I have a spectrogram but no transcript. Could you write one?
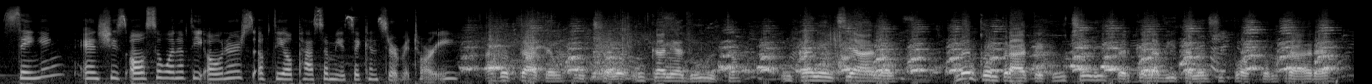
singing, and she's also one of the owners of the El Paso Music Conservatory. Adottate un cucciolo, un cane adulto, un cane anziano. Non comprate cuccioli perché la vita non si può comprare.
